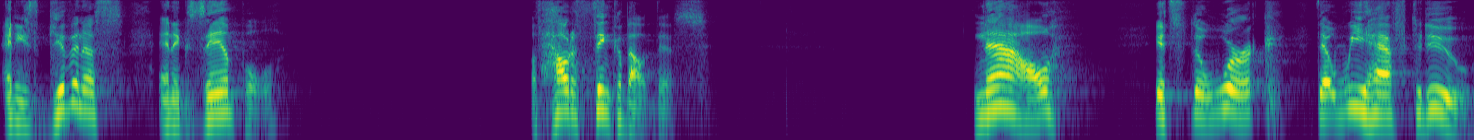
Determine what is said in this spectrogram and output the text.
And he's given us an example of how to think about this. Now, it's the work that we have to do.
